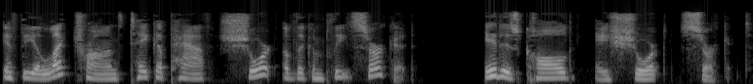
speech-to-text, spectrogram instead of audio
If the electrons take a path short of the complete circuit, it is called a short circuit.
